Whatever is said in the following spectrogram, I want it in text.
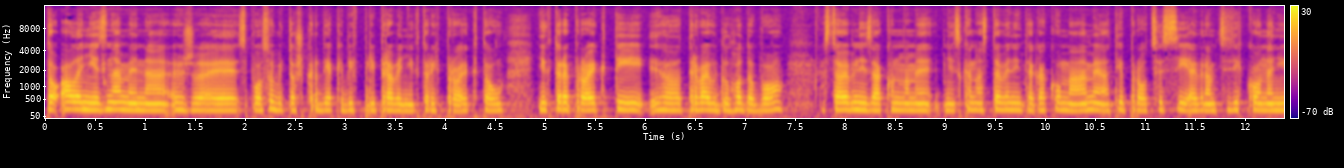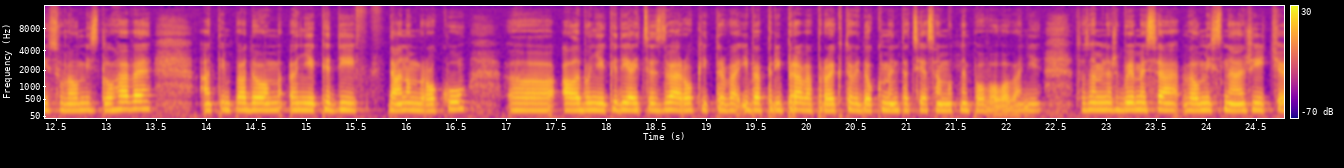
To ale neznamená, že spôsobí to škrt keby v príprave niektorých projektov. Niektoré projekty e, trvajú dlhodobo. Stavebný zákon máme dneska nastavený tak, ako máme a tie procesy aj v rámci tých konaní sú veľmi zdlhavé a tým pádom niekedy v danom roku alebo niekedy aj cez dva roky trvá iba príprava projektovej dokumentácie a samotné povolovanie. To znamená, že budeme sa veľmi snažiť eh,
